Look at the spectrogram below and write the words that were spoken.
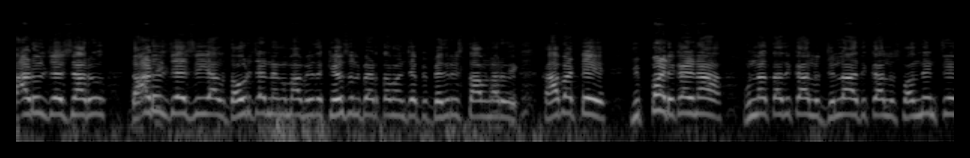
దాడులు చేశారు. దాడులు చేసి వాళ్ళ దౌర్జన్యంగా మా మీద కేసులు పెడతామని చెప్పి బెదిరిస్తా ఉన్నారు. కాబట్టి ఇప్పటికైనా ఉన్నతాధికారులు జిల్లా అధికారులు స్పందించి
